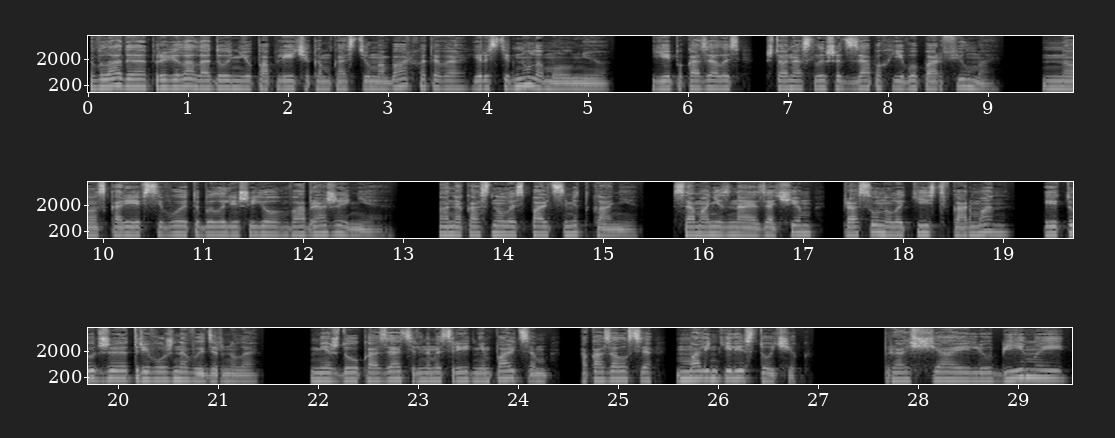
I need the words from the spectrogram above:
Влада провела ладонью по плечикам костюма Бархатова и расстегнула молнию. Ей показалось, что она слышит запах его парфюма, но скорее всего это было лишь ее воображение. Она коснулась пальцами ткани. Сама не зная зачем, просунула кисть в карман и тут же тревожно выдернула. Между указательным и средним пальцем оказался маленький листочек. «Прощай, любимый,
